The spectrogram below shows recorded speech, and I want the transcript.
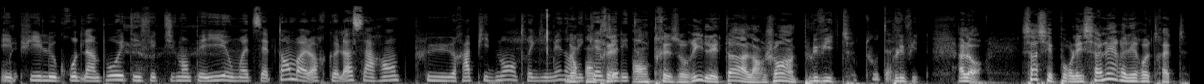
et puis le gros de l'impôt était effectivement payé au mois de septembre, alors que là, ça rentre plus rapidement, entre guillemets, dans les caisses de l'État. En trésorerie, l'État a l'argent plus vite. Tout à plus vite. Alors, ça, c'est pour les salaires et les retraites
